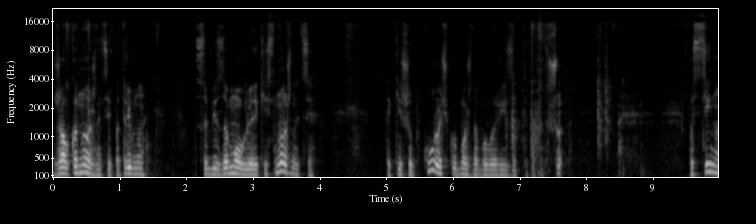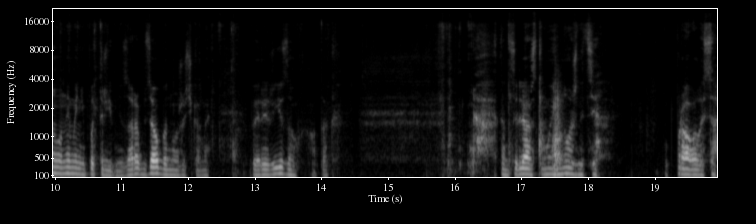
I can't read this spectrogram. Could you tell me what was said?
Жалко ножниці, потрібно собі замовлю якісь ножниці. Такі, щоб курочку можна було різати. Що постійно вони мені потрібні. Зараз взяв би ножичками, перерізав. Отак. Канцелярські мої ножниці відправилися.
